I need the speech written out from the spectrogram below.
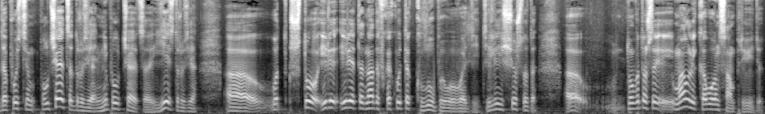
допустим, получаются друзья, не получаются, есть друзья. А, вот что, или, или это надо в какой-то клуб его водить, или еще что-то. А, ну, потому что мало ли кого он сам приведет.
